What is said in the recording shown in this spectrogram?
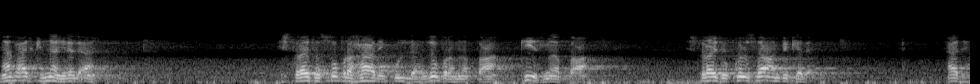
ما بعد كناه إلى الآن. اشتريت الصفرة هذه كلها زبرة من الطعام كيس من الطعام. اشتريت كل صاع بكذا. هذا.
